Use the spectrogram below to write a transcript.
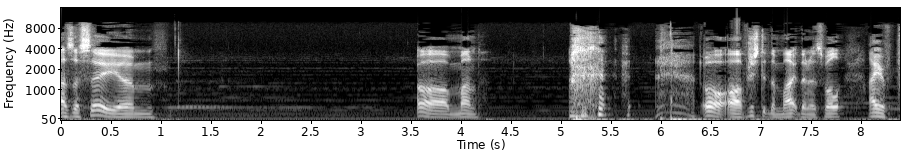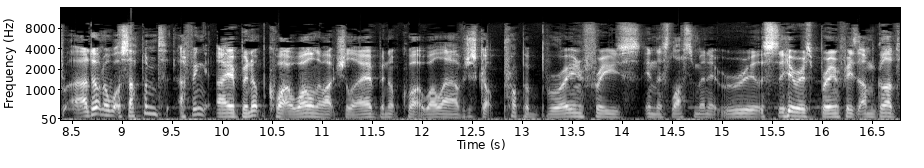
as I say, um... Oh, man. oh, oh, I've just hit the mic then as well. I have, I don't know what's happened. I think I have been up quite a while now. Actually, I have been up quite a while. I've just got proper brain freeze in this last minute. Really serious brain freeze. I'm glad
